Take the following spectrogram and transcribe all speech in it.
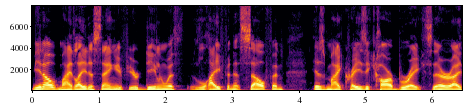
You know, my latest thing, if you're dealing with life in itself and is my crazy car brakes. There, I,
